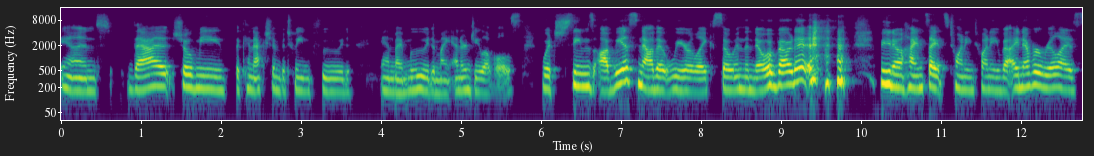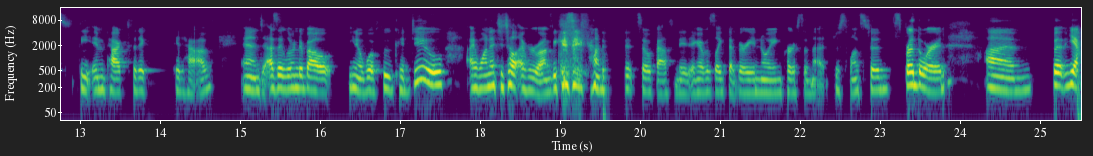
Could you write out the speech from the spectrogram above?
And that showed me the connection between food and my mood and my energy levels, which seems obvious now that we are like so in the know about it. you know, hindsight's 2020, but I never realized the impact that it could have. And as I learned about, you know, what food could do, I wanted to tell everyone because I found it so fascinating. I was like that very annoying person that just wants to spread the word. Um, but yeah,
